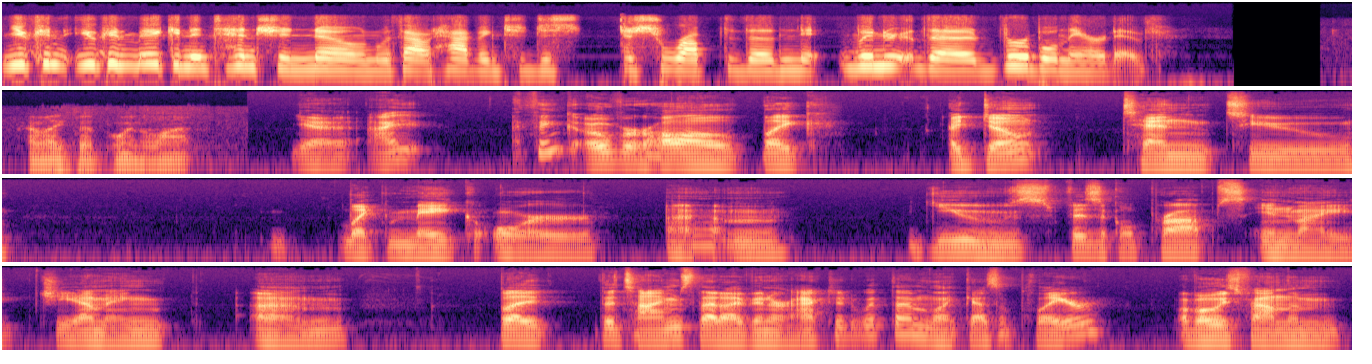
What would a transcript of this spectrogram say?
you can you can make an intention known without having to just disrupt the na- the verbal narrative. I like that point a lot. Yeah, I I think overall like I don't tend to like make or um use physical props in my GMing um but the times that I've interacted with them like as a player I've always found them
